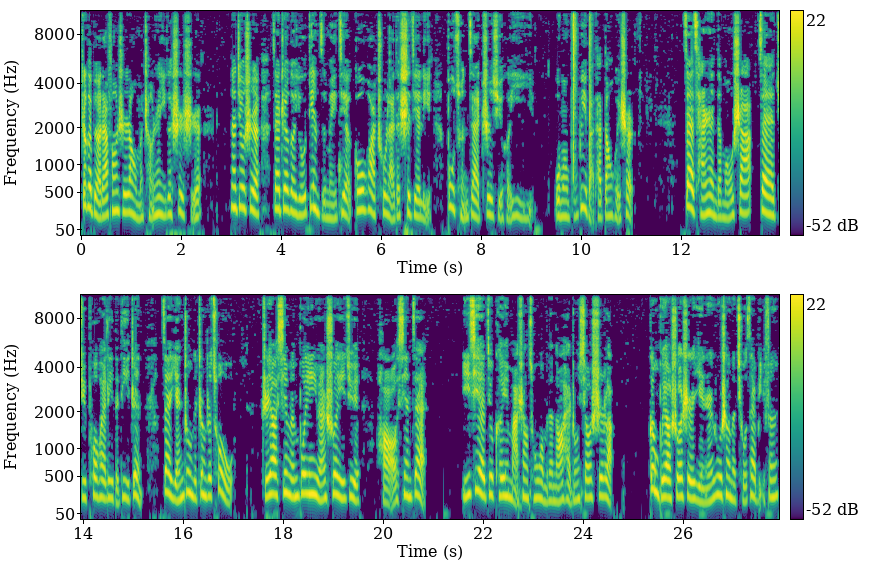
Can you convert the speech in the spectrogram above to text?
这个表达方式让我们承认一个事实，那就是在这个由电子媒介勾画出来的世界里，不存在秩序和意义。我们不必把它当回事儿。再残忍的谋杀，再具破坏力的地震，再严重的政治错误。只要新闻播音员说一句“好，现在”，一切就可以马上从我们的脑海中消失了。更不要说是引人入胜的球赛比分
